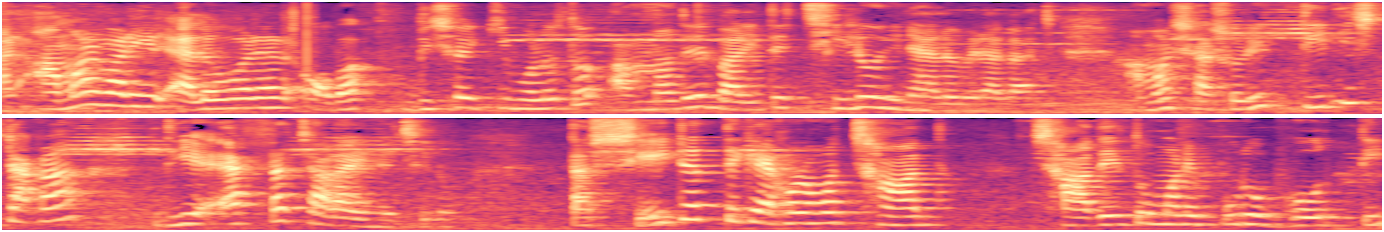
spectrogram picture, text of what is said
আর আমার বাড়ির অ্যালোভেরার অবাক বিষয় কি বলতো? আমাদের বাড়িতে ছিলই না অ্যালোভেরা গাছ। আমার শাশুড়ি তিরিশ টাকা দিয়ে একটা চারা এনেছিল। তা সেইটার থেকে এখন আমার ছাদ, ছাদে তো মানে পুরো ভর্তি।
